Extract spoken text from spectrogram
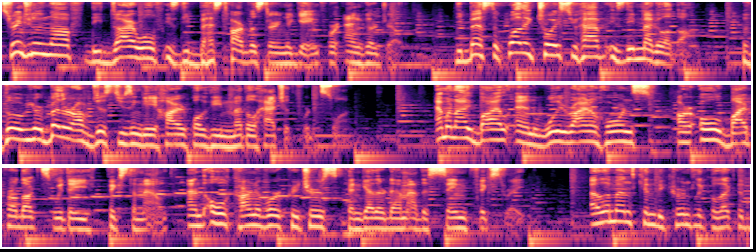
Strangely enough, the direwolf is the best harvester in the game for angler gel. The best aquatic choice you have is the megalodon, though you're better off just using a higher quality metal hatchet for this one. Ammonite bile and woolly rhino horns are all byproducts with a fixed amount, and all carnivore creatures can gather them at the same fixed rate. Element can be currently collected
